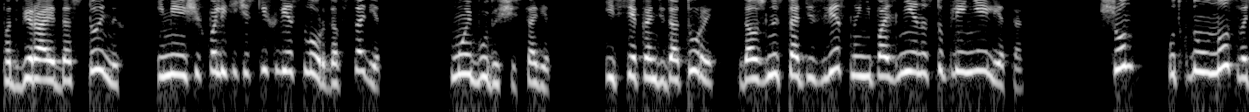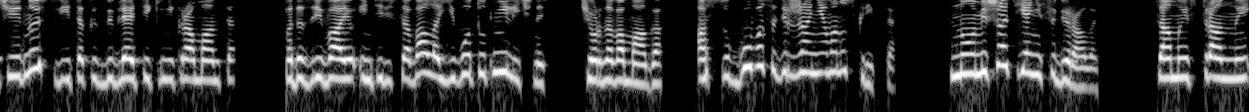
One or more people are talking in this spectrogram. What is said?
подбирает достойных, имеющих политических вес лордов в совет. Мой будущий совет. И все кандидатуры должны стать известны не позднее наступления лета. Шон уткнул нос в очередной свиток из библиотеки некроманта, Подозреваю, интересовала его тут не личность черного мага, а сугубо содержание манускрипта. Но мешать я не собиралась. Самые странные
